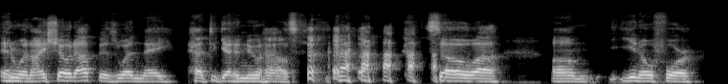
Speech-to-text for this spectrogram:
and when i showed up is when they had to get a new house so uh, um, you know for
